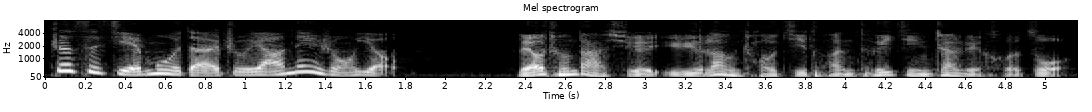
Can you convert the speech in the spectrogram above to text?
这次节目的主要内容有。聊城大学与浪潮集团推进战略合作。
